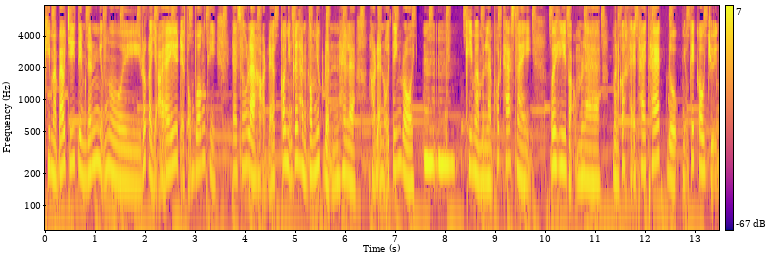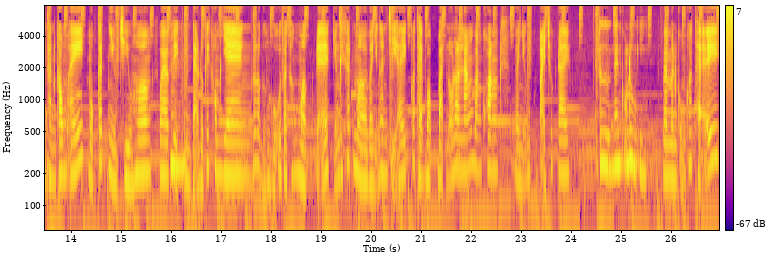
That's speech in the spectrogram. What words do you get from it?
khi mà báo chí tìm đến những người rất là giỏi ấy để phỏng vấn thì đa số là họ đã có những cái thành công nhất định hay là họ đã nổi tiếng rồi ừ, ừ. khi mà mình làm podcast này với hy vọng là mình có thể khai thác được những cái câu chuyện thành công ấy một cách nhiều chiều hơn qua việc ừ. mình tạo được cái không gian rất là gần gũi và thân mật để những cái khách mời và những anh chị ấy có thể bộc bạch nỗi lo lắng băn khoăn về những bại trước đây ừ ngân cũng đồng ý. Và mình cũng có thể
